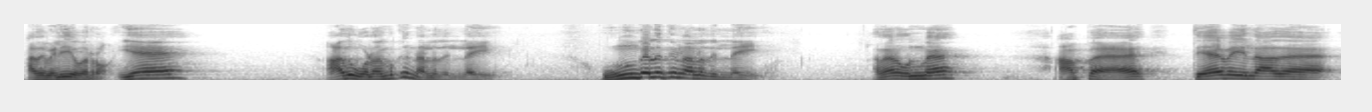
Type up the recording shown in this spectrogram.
அது வெளியே வர்றோம் ஏன்? அது உடம்புக்கு நல்லதில்லை. உங்களுக்கு நல்லதில்லை. அதான் உண்மை? அப்போ தேவையில்லாத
